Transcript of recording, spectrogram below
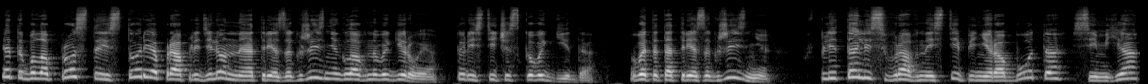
это была просто история про определенный отрезок жизни главного героя, туристического гида. В этот отрезок жизни вплетались в равной степени работа, семья,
